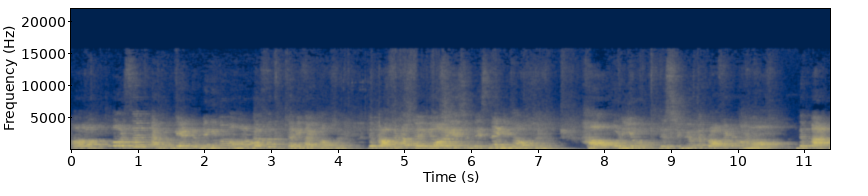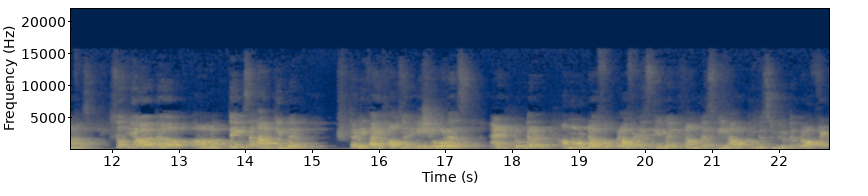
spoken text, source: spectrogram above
a person have to get minimum amount of 35,000. The profit of the year is rupees 90,000. How would you distribute the profit among the partners? So here the uh, things are given 35,000 assurance and total amount of profit is given from this. We have to distribute the profit.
